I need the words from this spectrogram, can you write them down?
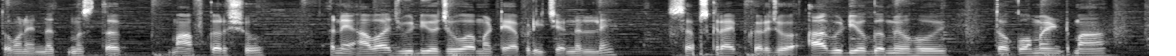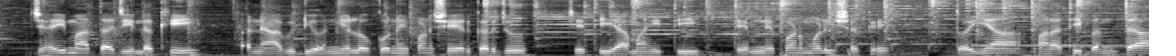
તો મને નતમસ્તક માફ કરશો. અને આવા જ વીડિયો જોવા માટે આપણી ચેનલને સબસ્ક્રાઈબ કરજો. આ વીડિયો ગમ્યો હોય તો કોમેન્ટમાં જય માતાજી લખી અને આ વીડિયો અન્ય લોકોને પણ શેર કરજો, જેથી આ માહિતી તેમને પણ મળી શકે. તો અહીંયા મારાથી બનતા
